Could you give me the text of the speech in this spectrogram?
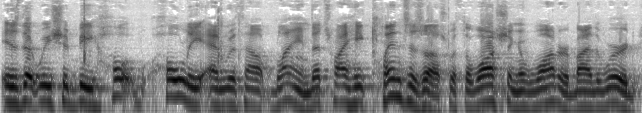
is that we should be ho- holy and without blame. That's why he cleanses us with the washing of water by the word.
